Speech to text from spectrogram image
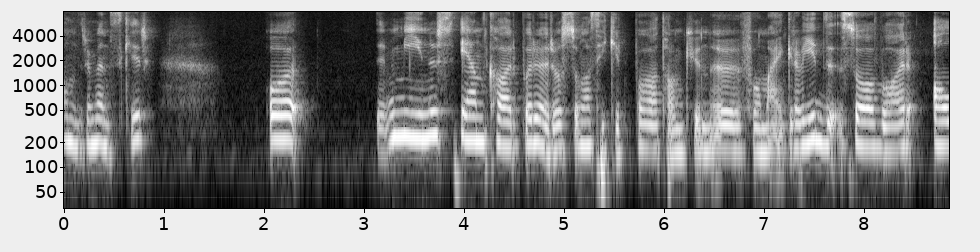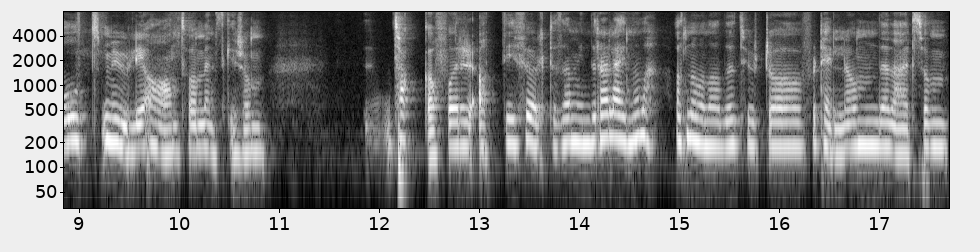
andre mennesker. Og minus én kar på Røros som var sikker på at han kunne få meg gravid, så var alt mulig annet var mennesker som takka for at de følte seg mindre aleine. At noen hadde turt å fortelle om det der som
